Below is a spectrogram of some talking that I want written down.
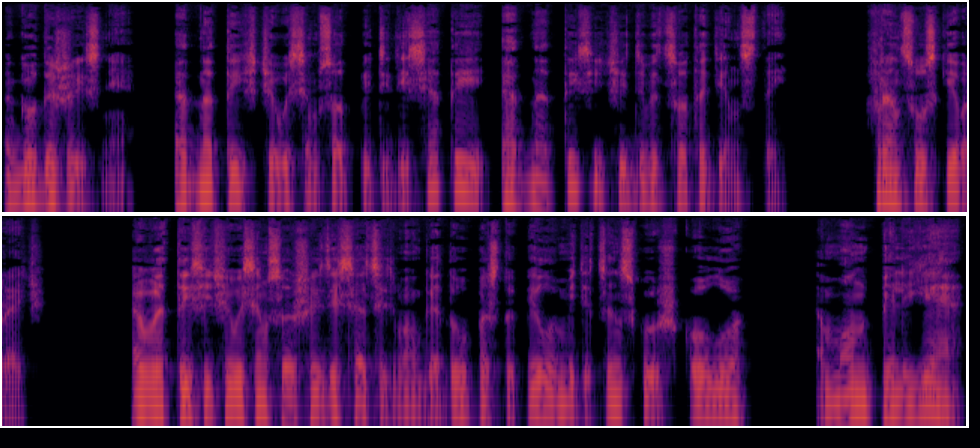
Годы жизни. 1850-1911. Французский врач. В 1867 году поступил в медицинскую школу Монпелье.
